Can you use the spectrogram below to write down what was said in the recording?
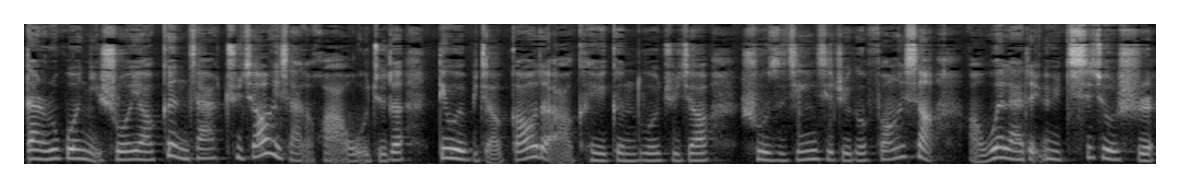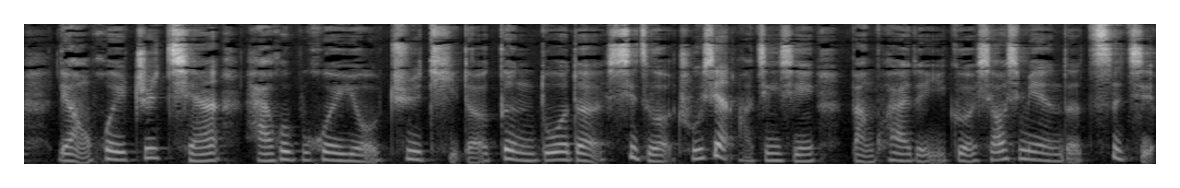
但如果你说要更加聚焦一下的话，我觉得地位比较高的啊，可以更多聚焦数字经济这个方向啊。未来的预期就是两会之前还会不会有具体的。更多的细则出现啊，进行板块的一个消息面的刺激。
